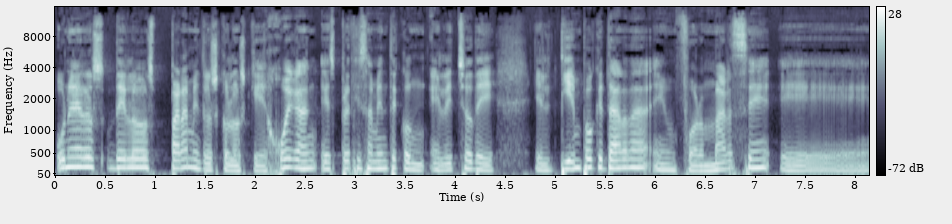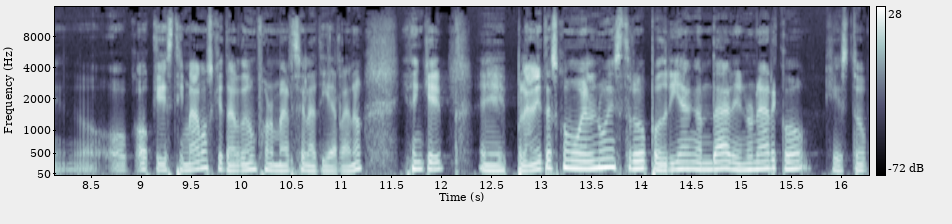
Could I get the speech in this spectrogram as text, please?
uno de los, de los parámetros con los que juegan es precisamente con el hecho de el tiempo que tarda en formarse o, o que estimamos que tardó en formarse la Tierra, ¿no? Dicen que eh, planetas como el nuestro podrían andar en un arco, que esto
